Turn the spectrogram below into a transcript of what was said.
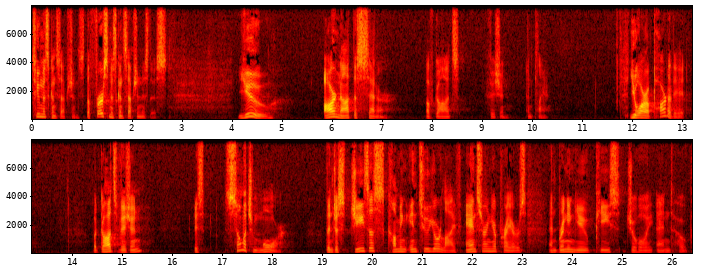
Two misconceptions. The first misconception is this you are not the center of God's vision and plan. You are a part of it, but God's vision is so much more than just Jesus coming into your life, answering your prayers, and bringing you peace, joy, and hope.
